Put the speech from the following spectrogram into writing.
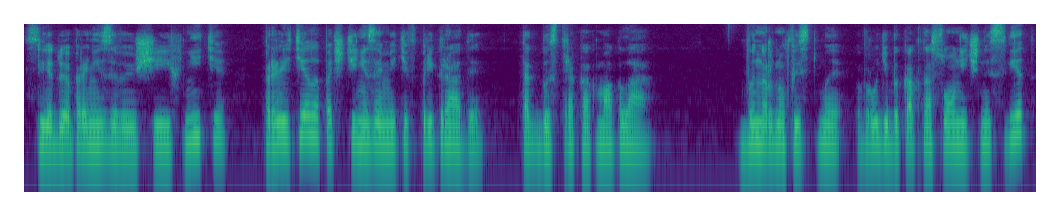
следуя пронизывающей их нити, пролетела, почти не заметив преграды, так быстро, как могла. Вынырнув из тьмы, вроде бы как на солнечный свет,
